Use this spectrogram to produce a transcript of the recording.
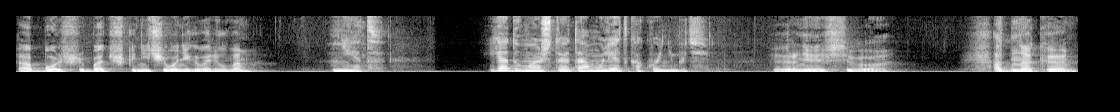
А больше батюшка ничего не говорил вам? Нет. Я думаю, что это амулет какой-нибудь. Вернее всего. Однако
